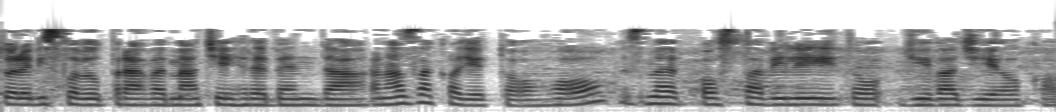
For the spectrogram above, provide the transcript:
ktoré vyslovil práve Matej Hrebenda. A na základe toho sme postavili to divadielko.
